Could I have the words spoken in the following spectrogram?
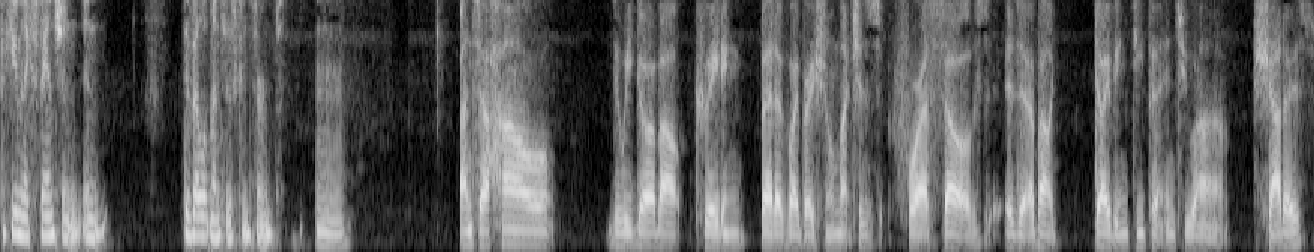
human expansion and development is concerned. Mm. And so, how do we go about creating better vibrational matches for ourselves? Is it about diving deeper into our shadows?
